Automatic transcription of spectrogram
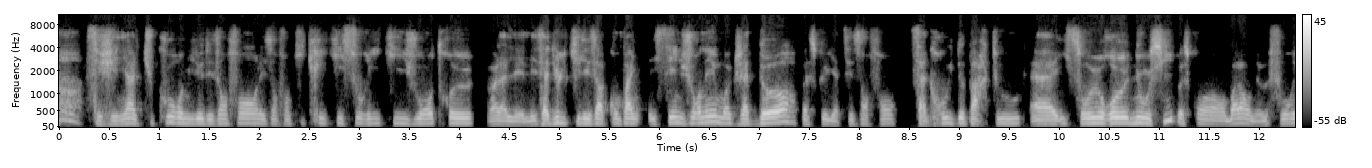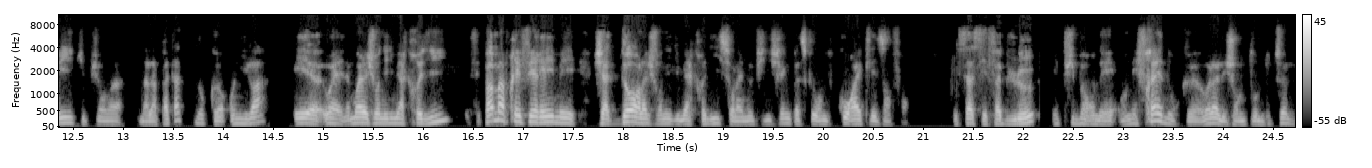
Oh, c'est génial. Tu cours au milieu des enfants, les enfants qui crient, qui sourient, qui jouent entre eux. Voilà, les, adultes qui les accompagnent. Et c'est une journée, moi, que j'adore parce qu'il y a de ces enfants, ça grouille de partout. Euh, ils sont heureux, nous aussi, parce qu'on voilà, on est euphorique et puis on a, on a la patate. Donc, on y va. Et ouais, moi, la journée du mercredi, c'est pas ma préférée, mais j'adore la journée du mercredi sur la no finish line parce qu'on court avec les enfants. Et ça, c'est fabuleux. Et puis, bah, on, est, on est frais, donc voilà, les jambes tournent toutes seules.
